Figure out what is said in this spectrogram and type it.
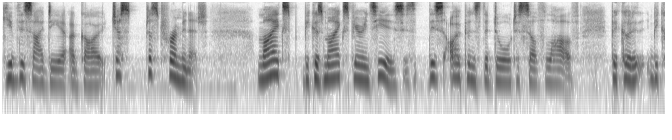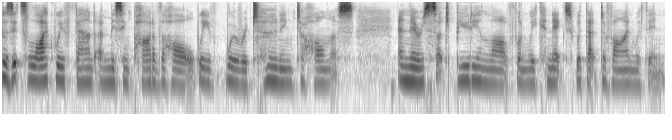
give this idea a go, just just for a minute. My ex- because my experience is, is this opens the door to self-love because because it's like we've found a missing part of the whole. We've, we're returning to wholeness. And there is such beauty and love when we connect with that divine within.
